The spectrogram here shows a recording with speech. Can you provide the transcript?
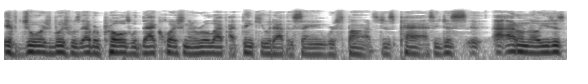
if George Bush was ever posed with that question in real life, I think he would have the same response. Just pass. He just, I, I don't know. He just,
